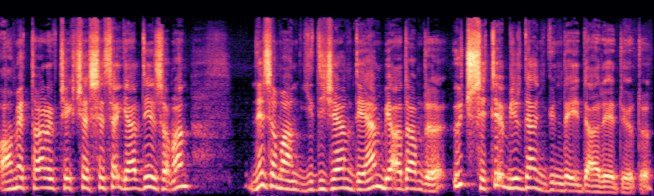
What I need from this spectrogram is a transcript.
Ahmet Tarık Tekçe sese geldiği zaman ne zaman gideceğim diyen bir adamdı. Üç seti birden günde idare ediyordu.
